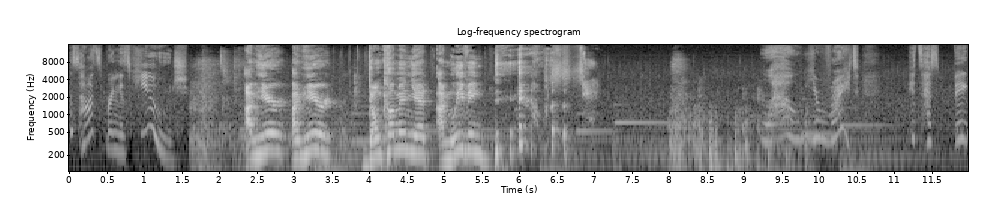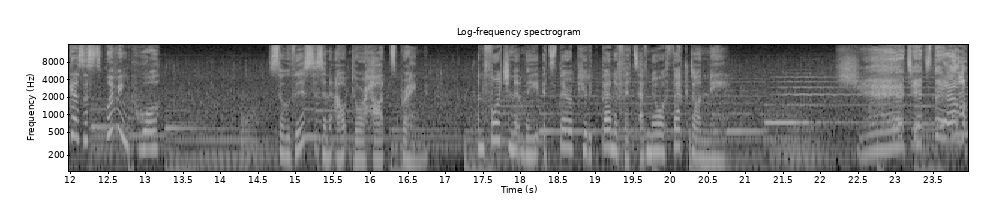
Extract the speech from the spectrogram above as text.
this hot spring is huge. I'm here. I'm here. Don't come in yet. I'm leaving. So this is an outdoor hot spring. Unfortunately, its therapeutic benefits have no effect on me. Shit, it's them!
